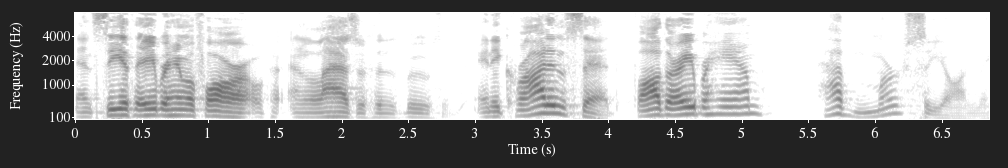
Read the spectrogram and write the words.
and seeth Abraham afar and Lazarus in his bosom. And he cried and said, Father Abraham, have mercy on me.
